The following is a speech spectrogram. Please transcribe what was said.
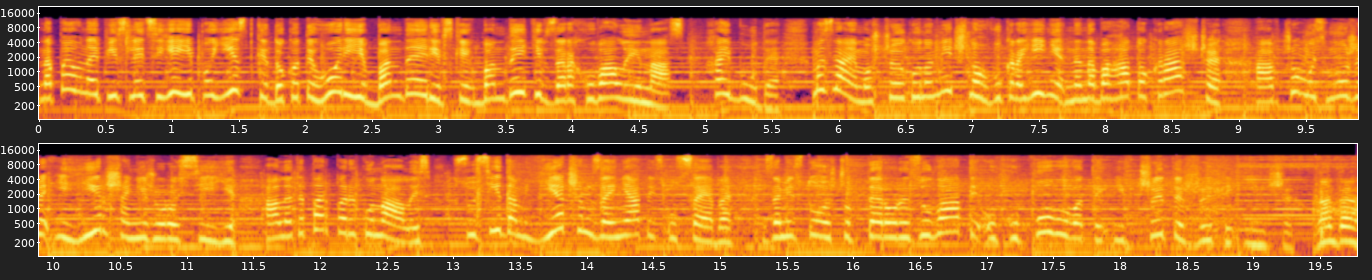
Напевне, після цієї поїздки до категорії бандерівських бандитів зарахували і нас. Хай буде. Ми знаємо, що економічно в Україні не набагато краще, а в чомусь може і гірше ніж у Росії. Але тепер переконались, сусідам є чим зайнятись у себе, замість того, щоб тероризувати, окуповувати і вчити жити інших. Надо,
